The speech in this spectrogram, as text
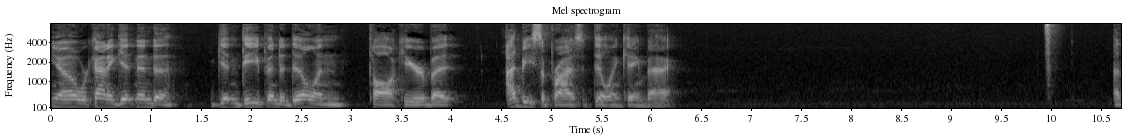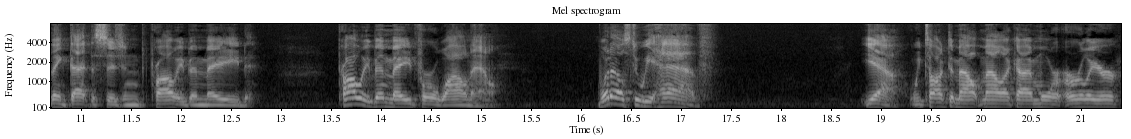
You know, we're kind of getting into getting deep into Dylan talk here, but I'd be surprised if Dylan came back. I think that decision probably been made, probably been made for a while now. What else do we have? Yeah, we talked about Malachi Moore earlier.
